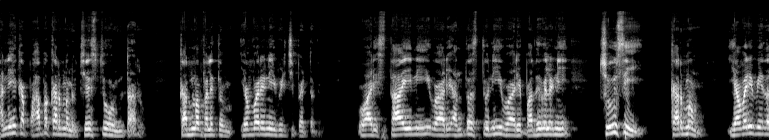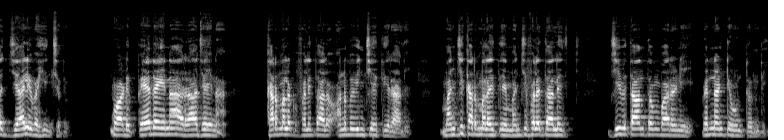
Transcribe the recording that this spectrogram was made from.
అనేక పాపకర్మలు చేస్తూ ఉంటారు. కర్మ ఫలితం ఎవరిని విడిచిపెట్టదు. వారి స్థాయిని వారి అంతస్తుని వారి పదవులని చూసి కర్మం ఎవరి మీద జాలి వహించదు. వాడు పేదైనా రాజైనా కర్మలకు ఫలితాలు అనుభవించే తీరాలి. మంచి కర్మలైతే మంచి ఫలితాలే జీవితాంతం వారిని వెన్నంటి ఉంటుంది.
